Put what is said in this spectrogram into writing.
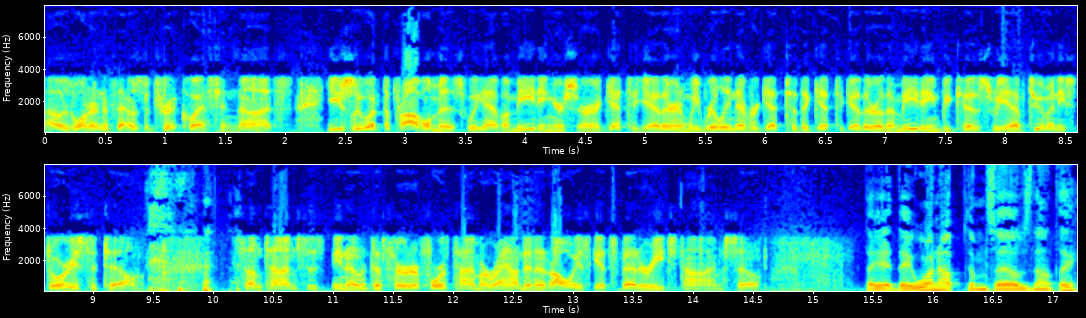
I was wondering if that was a trick question. No, that's usually what the problem is. We have a meeting or, or a get together, and we really never get to the get together or the meeting because we have too many stories to tell. Sometimes, it's, you know, the third or fourth time around, and it always gets better each time. So, they they one up themselves, don't they?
